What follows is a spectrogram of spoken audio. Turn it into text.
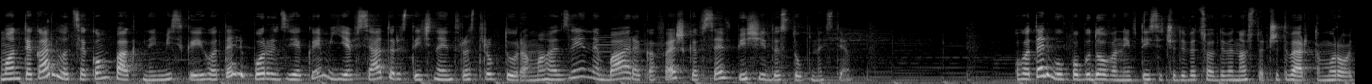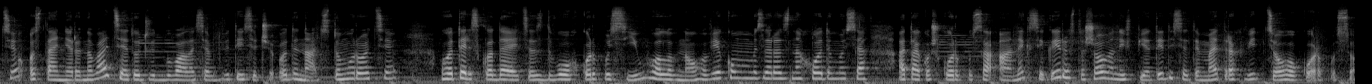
Монте-Карло це компактний міський готель, поруч з яким є вся туристична інфраструктура, магазини, бари, кафешки, все в пішій доступності. Готель був побудований в 1994 році. Остання реновація тут відбувалася в 2011 році. Готель складається з двох корпусів, головного, в якому ми зараз знаходимося, а також корпуса Анекс, який розташований в 50 метрах від цього корпусу.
